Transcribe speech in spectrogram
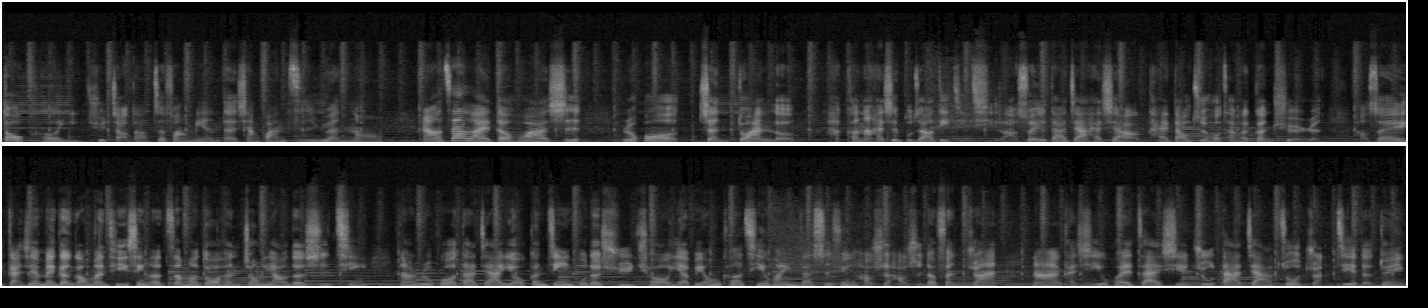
都可以去找到这方面的相关资源哦。然后再来的话是。如果诊断了，还可能还是不知道第几期啦，所以大家还是要开刀之后才会更确认。好，所以感谢 Megan 跟我们提醒了这么多很重要的事情。那如果大家有更进一步的需求，也不用客气，欢迎在私讯好时好时的粉砖。那凯西会在协助大家做转介的，对，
